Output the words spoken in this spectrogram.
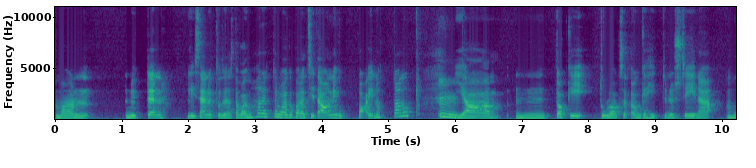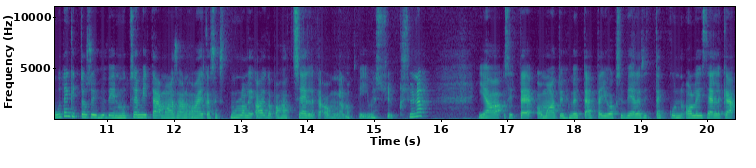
Mä oon nytten lisännyt tosiaan sitä voimaharjoittelua aika paljon, että sitä on niinku painottanut. Mm. Ja mm, toki tulokset on kehittynyt siinä muutenkin tosi hyvin, mutta se mitä mä oon saanut aikaiseksi, että mulla oli aika pahat selkäongelmat viime syksynä. Ja sitten omaa tyhmyyttä, että juoksin vielä sitten, kun oli selkä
